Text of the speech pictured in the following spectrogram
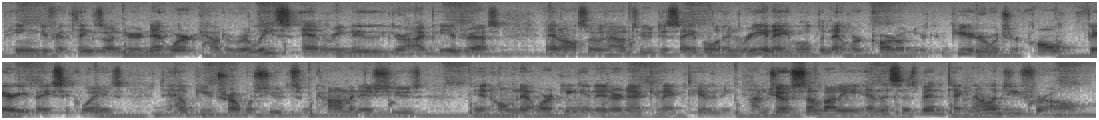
ping different things on your network, how to release and renew your IP address, and also how to disable and re-enable the network card on your computer, which are all very basic ways to help you troubleshoot some common issues in home networking and internet connectivity. I'm Joe Somebody, and this has been Technology for All.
